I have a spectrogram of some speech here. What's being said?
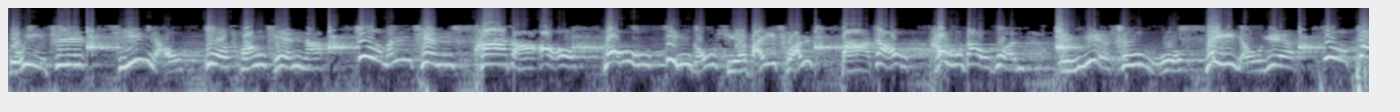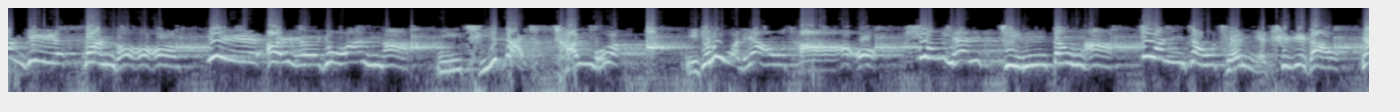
有一只奇鸟落床前呐、这门前趴着某金狗雪白船，把招偷到关，五月初五没有月，这半夜三个月儿圆呐、你骑在缠磨。你就落了草，双眼紧瞪啊，专招钱也吃着牙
